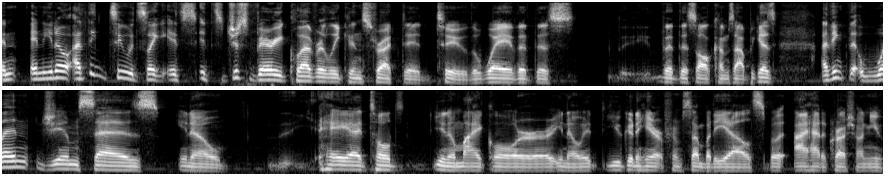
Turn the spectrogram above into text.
And and you know i think too it's like it's it's just very cleverly constructed too the way that this that this all comes out. Because i think that when jim says you know hey i told you know michael or you know it, you're gonna hear it from somebody else but i had a crush on you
